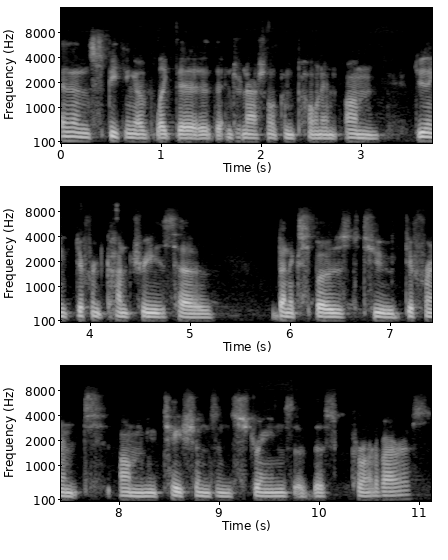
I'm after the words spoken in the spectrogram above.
And then speaking of like the the international component, um, do you think different countries have been exposed to different um, mutations and strains of this coronavirus?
